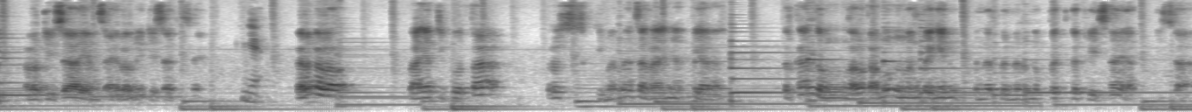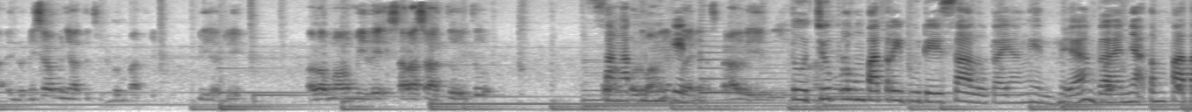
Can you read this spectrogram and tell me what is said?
Kalau desa yang saya ini desa desa. Yeah. Karena kalau rakyat di kota terus gimana caranya? Ya tergantung. Kalau kamu memang pengen benar-benar ngebet ke desa ya bisa. Indonesia punya 74 ribu. Jadi kalau mau milih salah satu itu sangat mungkin. banyak sekali. 74 ribu desa lo bayangin ya. Banyak tempat.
